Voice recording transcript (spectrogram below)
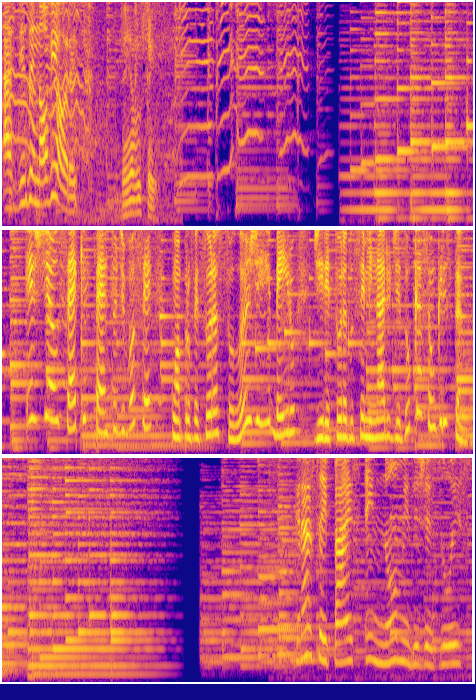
Às 19 horas. Venha você. Este é o SEC Perto de Você, com a professora Solange Ribeiro, diretora do Seminário de Educação Cristã. Graça e paz em nome de Jesus,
